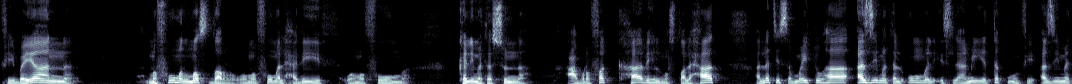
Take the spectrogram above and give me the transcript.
في بيان مفهوم المصدر ومفهوم الحديث ومفهوم كلمة السنة. عبر فك هذه المصطلحات التي سميتها أزمة الأمة الإسلامية تكمن في أزمة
